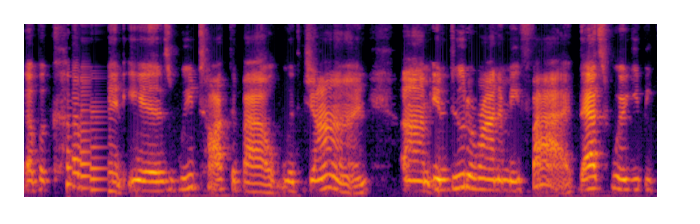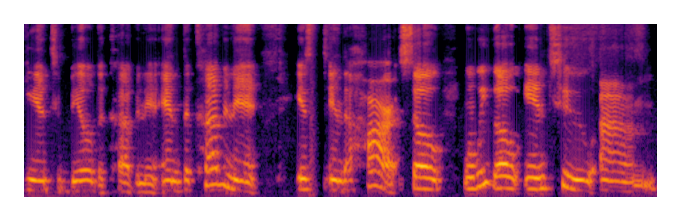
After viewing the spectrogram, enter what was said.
of a covenant is we talked about with John um, in Deuteronomy 5. That's where you begin to build the covenant. And the covenant is in the heart. So when we go into um,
